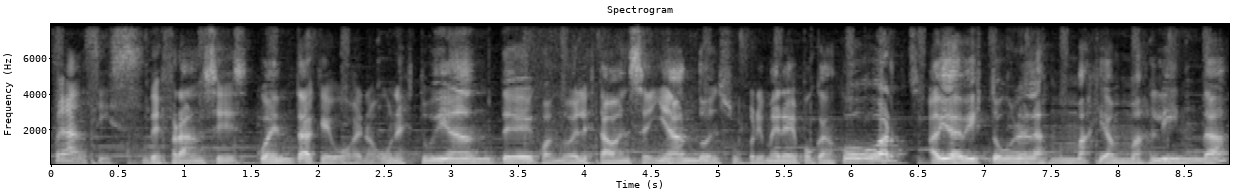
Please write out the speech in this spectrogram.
Francis. De Francis. Cuenta que, bueno, un estudiante, cuando él estaba enseñando en su primera época en Hogwarts, había visto una de las magias más lindas,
